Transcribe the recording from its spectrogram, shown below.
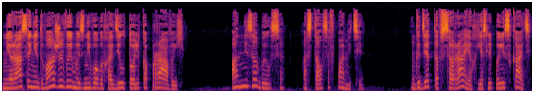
Не раз и не два живым из него выходил только правый. Ан не забылся, остался в памяти. Где-то в сараях, если поискать,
